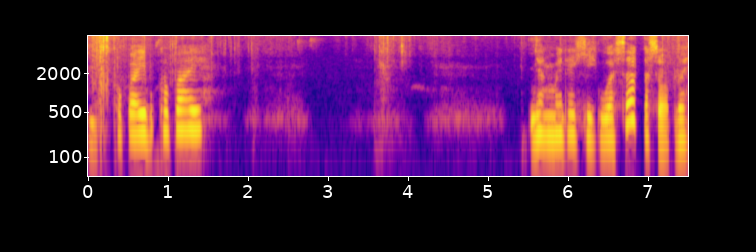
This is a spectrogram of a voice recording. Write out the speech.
บุกเข้าไปบุกเข้าไป ยังไม่ได้ขี่วัวซักกระสอบเลย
